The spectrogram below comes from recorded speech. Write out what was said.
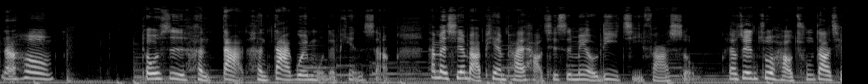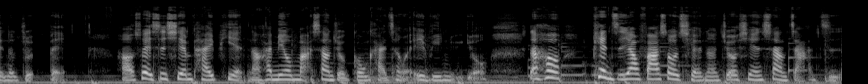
然后都是很大很大规模的片商，他们先把片拍好，其实没有立即发售，要先做好出道前的准备。好，所以是先拍片，然后还没有马上就公开成为 AV 女优。然后片子要发售前呢，就先上杂志，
